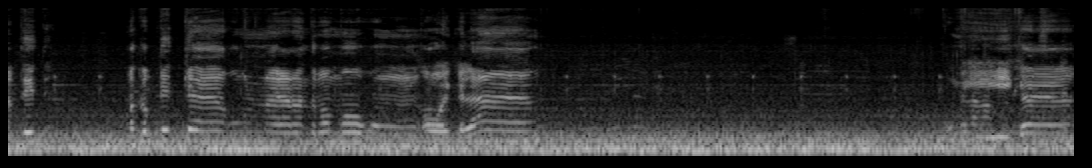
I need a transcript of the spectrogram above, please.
Update, mag-update ka kung nararamdaman mo, kung okay ka lang, umiihi ka,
